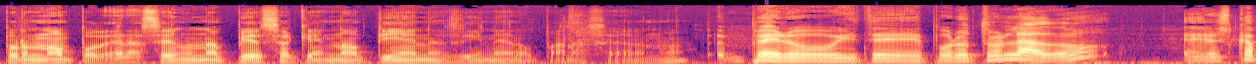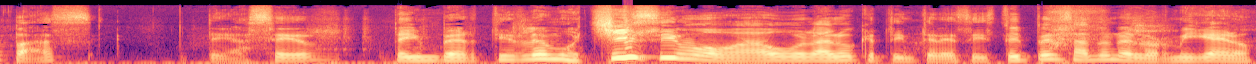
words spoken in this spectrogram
por no poder hacer una pieza que no tienes dinero para hacer, ¿no? Pero y de por otro lado, eres capaz de hacer, de invertirle muchísimo a un, algo que te interese. Y estoy pensando en el hormiguero.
